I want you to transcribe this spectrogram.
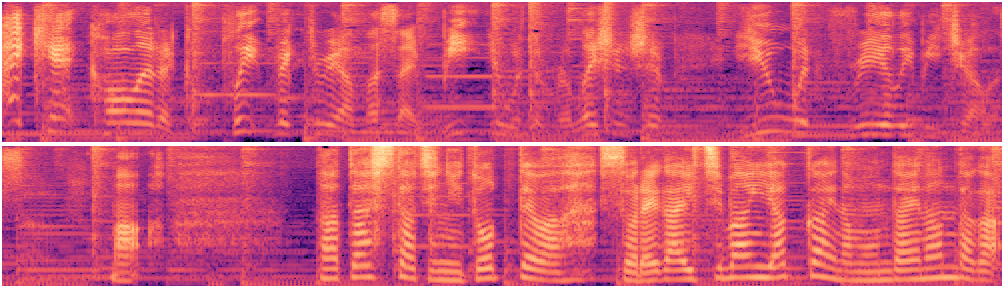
I can't call it a complete victory unless I beat you with a relationship you would really be jealous of. ま、 私たちにとってはそれが一番厄介な問題なんだが、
